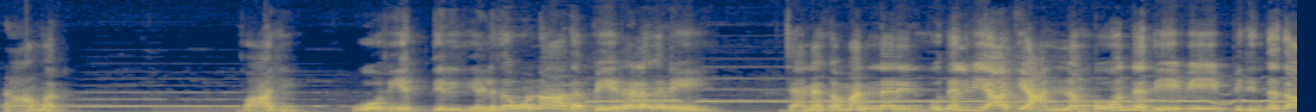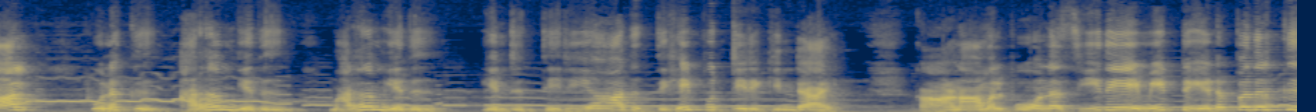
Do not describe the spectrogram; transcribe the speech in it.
ராமர். வாலி ஓவியத்தில் எழுத ஒண்ணாத பேரழகனே ஜனக மன்னரின் புதல்வியாகிய அன்னம் போன்ற தேவியை பிரிந்ததால் உனக்கு அறம் எது மரம் எது என்று தெரியாது திகைப்புற்றிருக்கின்றாய். காணாமல் போன சீதையை மீட்டு எடுப்பதற்கு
